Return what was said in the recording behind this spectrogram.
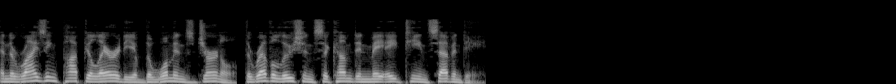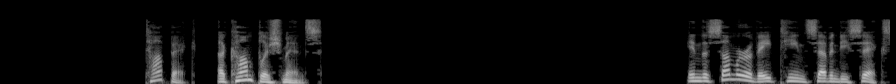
and the rising popularity of the Woman's Journal, the revolution succumbed in May 1870. Accomplishments In the summer of 1876,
